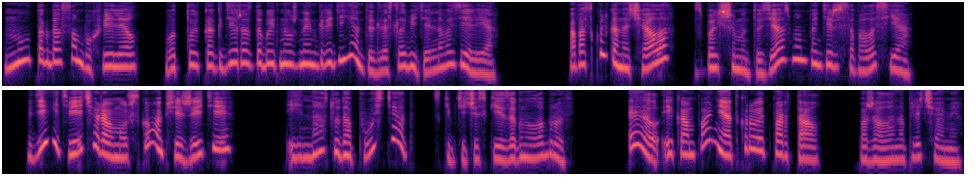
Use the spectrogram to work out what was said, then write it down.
Ну, тогда сам Бог велел. Вот только где раздобыть нужные ингредиенты для слабительного зелья?» «А во сколько начало?» — с большим энтузиазмом поинтересовалась я. «В девять вечера в мужском общежитии». «И нас туда пустят?» — скептически изогнула бровь. «Эл и компания откроют портал», — пожала она плечами.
